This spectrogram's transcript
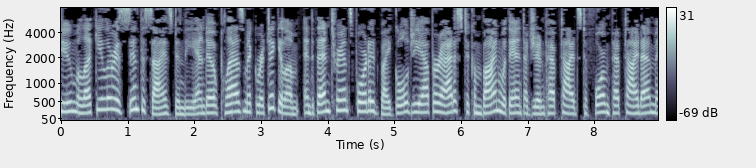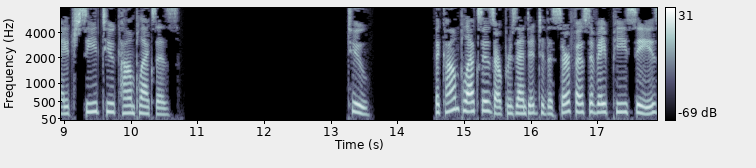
II molecular is synthesized in the endoplasmic reticulum, and then transported by Golgi apparatus to combine with antigen peptides to form peptide MHC2 complexes. 2. The complexes are presented to the surface of APCs.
